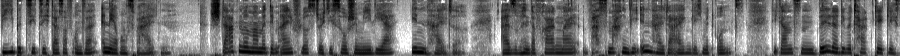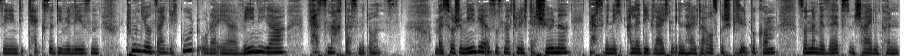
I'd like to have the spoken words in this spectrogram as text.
wie bezieht sich das auf unser Ernährungsverhalten. Starten wir mal mit dem Einfluss durch die Social Media Inhalte. Also hinterfragen mal, was machen die Inhalte eigentlich mit uns? Die ganzen Bilder, die wir tagtäglich sehen, die Texte, die wir lesen, tun die uns eigentlich gut oder eher weniger? Was macht das mit uns? Und bei Social Media ist es natürlich das Schöne, dass wir nicht alle die gleichen Inhalte ausgespielt bekommen, sondern wir selbst entscheiden können,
